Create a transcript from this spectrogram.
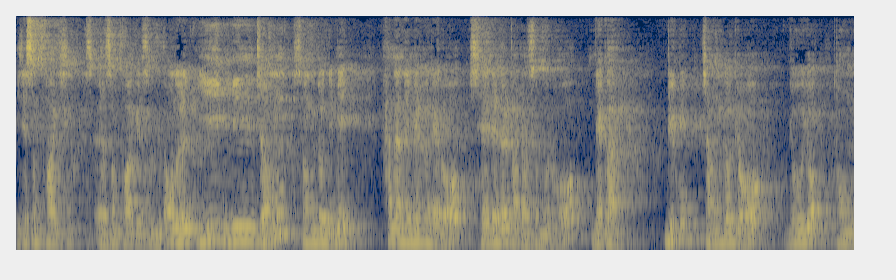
이제 선포하시, 어, 선포하겠습니다. 오늘 이민정 성도님이 하나님의 은혜로 세례를 받았으므로 내가 미국 장로교 뉴욕 동양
